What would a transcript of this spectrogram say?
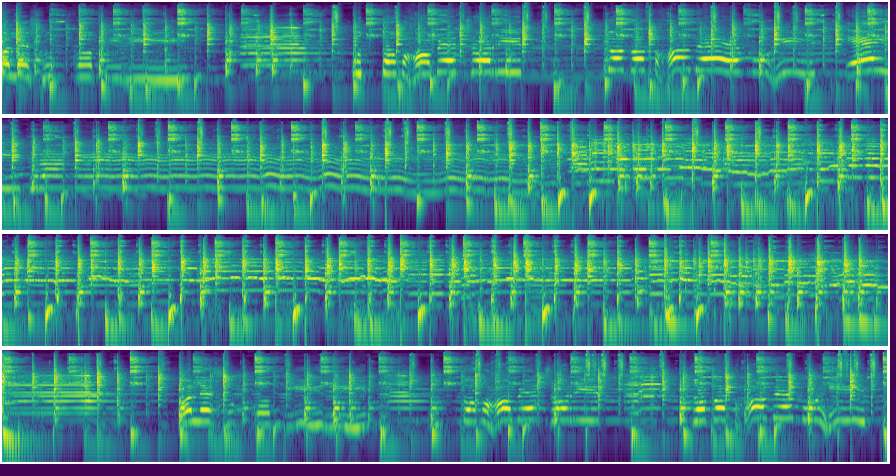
হলে সূক্ষ্ম পিড়ি উত্তম হবে চরিত পিরিত উত্তম হবে শরীর জগৎ হবে মোহিত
